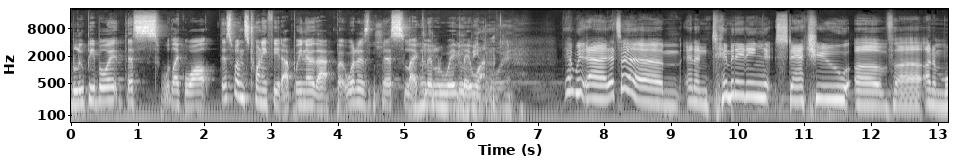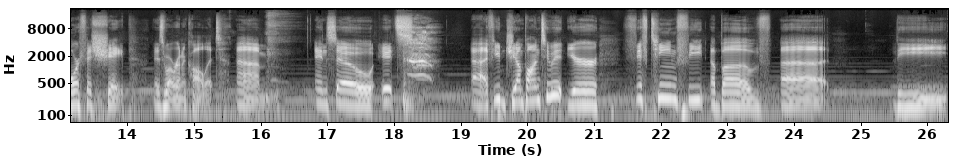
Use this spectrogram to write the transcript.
bloopy boy, this like wall, this one's twenty feet up. We know that. But what is this like little wiggly one? boy. Yeah, we, uh, that's um, an intimidating statue of uh, an amorphous shape, is what we're gonna call it. Um, and so it's uh, if you jump onto it, you're 15 feet above uh, the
